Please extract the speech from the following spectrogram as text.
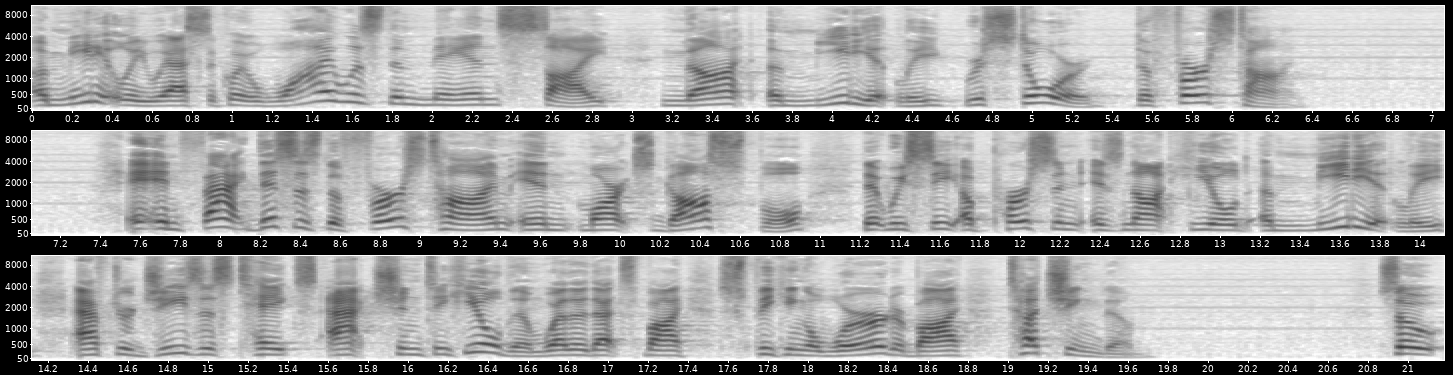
immediately we ask the question why was the man's sight not immediately restored the first time? In fact, this is the first time in Mark's gospel that we see a person is not healed immediately after Jesus takes action to heal them, whether that's by speaking a word or by touching them. So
